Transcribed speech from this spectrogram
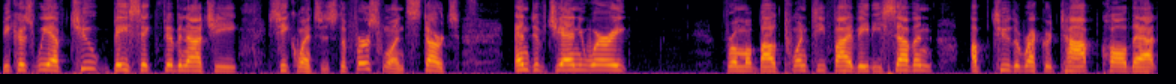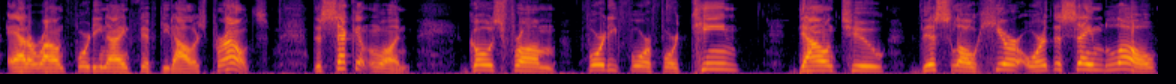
because we have two basic Fibonacci sequences. The first one starts end of January from about 2587 up to the record top, call that at around $49.50 per ounce. The second one goes from 44.14 down to this low here or the same low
